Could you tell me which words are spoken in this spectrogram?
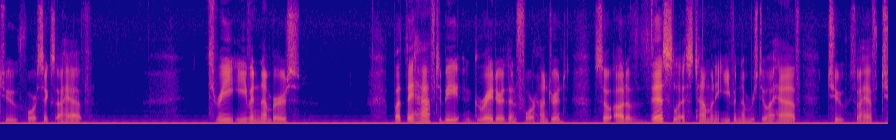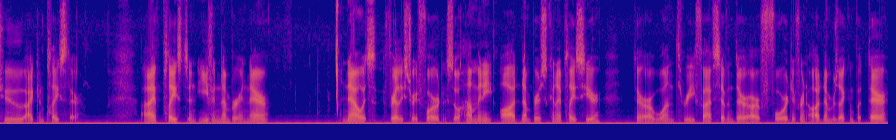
2 4 6 I have three even numbers but they have to be greater than 400. So out of this list, how many even numbers do I have? Two. So I have two I can place there. I've placed an even number in there. Now it's fairly straightforward. So how many odd numbers can I place here? There are one, three, five, seven. There are four different odd numbers I can put there.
